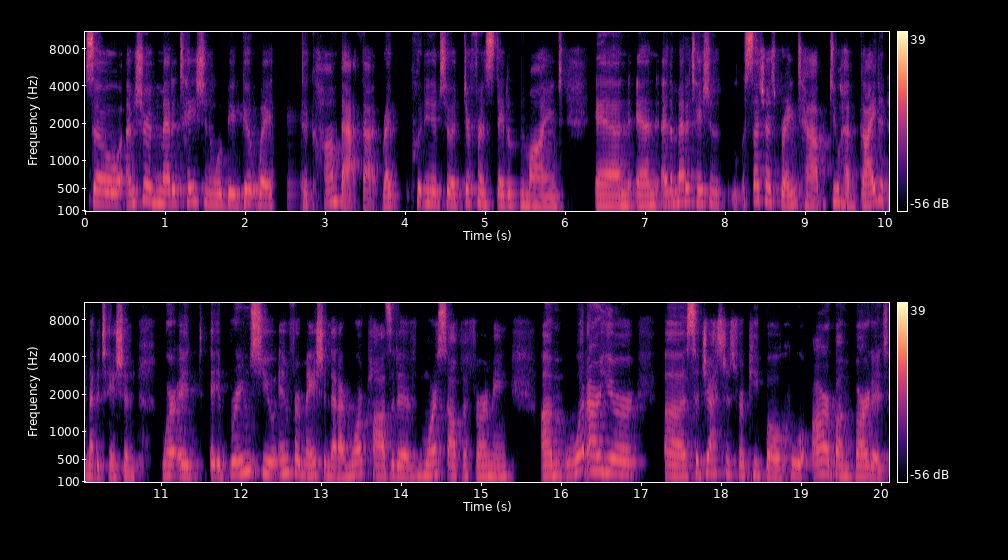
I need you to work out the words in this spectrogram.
So, I'm sure meditation will be a good way to combat that, right? Putting into a different state of mind and and and the meditation such as BrainTap do have guided meditation where it it brings you information that are more positive more self-affirming um, what are your uh, suggestions for people who are bombarded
